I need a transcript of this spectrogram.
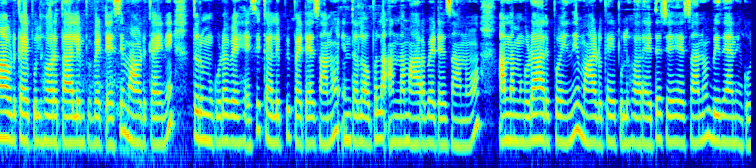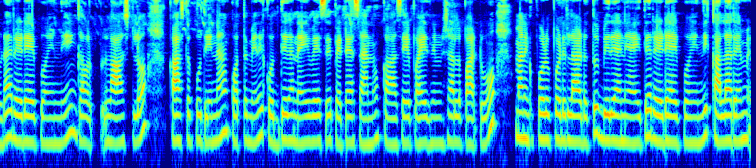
మామిడికాయ పులిహోర తాలింపు పెట్టేసి మామిడికాయని తురుము కూడా వేసేసి కలిపి పెట్టేశాను. ఇంత లోపల అన్నం ఆరబెట్టేశాను. అన్నం కూడా ఆరిపోయింది. మామిడికాయ పులిహోర అయితే చేసేసాను బిర్యానీ కూడా రెడీ అయిపోయింది. ఇంకా లాస్ట్లో కాస్త పుదీనా కొత్తిమీర కొద్దిగా నెయ్యి వేసి పెట్టేశాను. కాసేపు ఐదు నిమిషాల పాటు మనకి పొడి పొడిలాడుతూ బిర్యానీ అయితే రెడీ అయిపోయింది. కలర్ ఏమి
